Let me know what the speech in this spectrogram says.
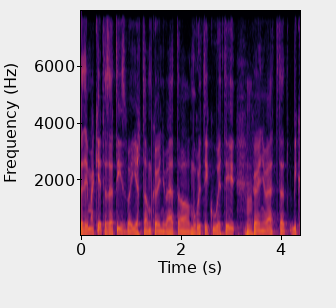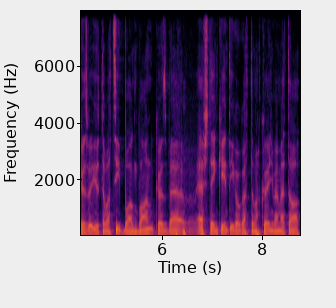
tehát én már 2010-ben írtam könyvet, a Multikulti hm. könyvet, tehát miközben ültem a CIP bankban, közben esténként írogattam a könyvemet a,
